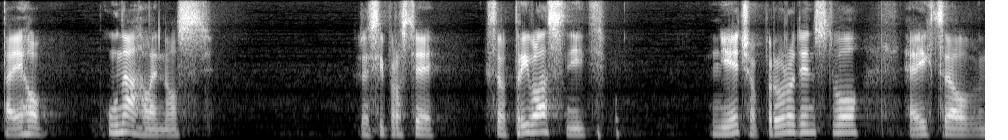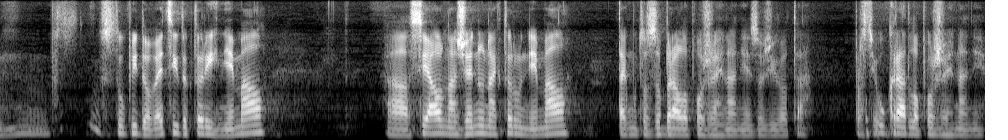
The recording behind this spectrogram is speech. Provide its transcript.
tá jeho unáhlenosť, že si proste chcel privlastniť niečo, prvorodenstvo, hej, chcel vstúpiť do vecí, do ktorých nemal, a siahol na ženu, na ktorú nemal, tak mu to zobralo požehnanie zo života. Proste ukradlo požehnanie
